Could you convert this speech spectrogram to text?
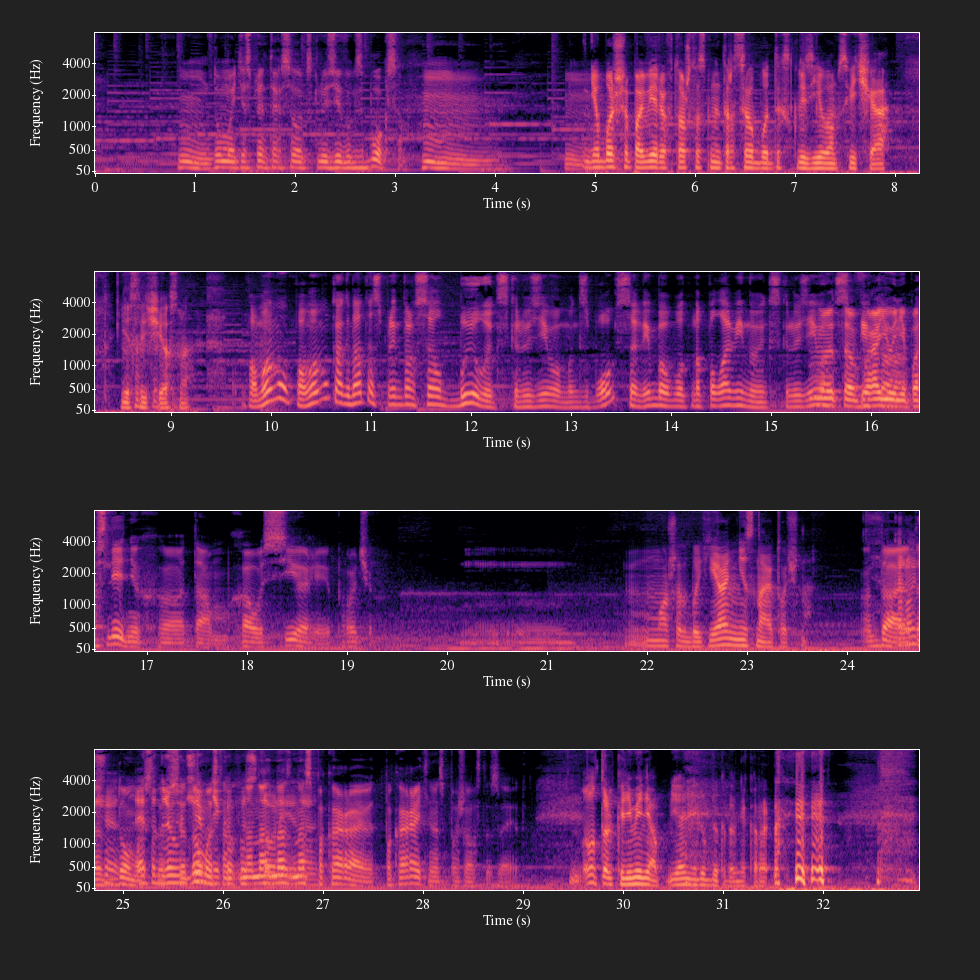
Хм, думаете, Splinter Cell эксклюзив Xbox? Хм. Хм. Я больше поверю в то, что Splinter Cell будет эксклюзивом свеча, если честно. По-моему, по-моему, когда-то Splinter Cell был эксклюзивом Xbox, либо вот наполовину эксклюзивом. Ну, это в районе последних, а, там, House Series и прочих. Может быть, я не знаю точно. Да, Короче, это домыслы. Это для Все домыслы. Истории, на, на, да. Нас покарают. Покарайте нас, пожалуйста, за это. Ну, только не меня. Я не люблю, когда меня карают.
